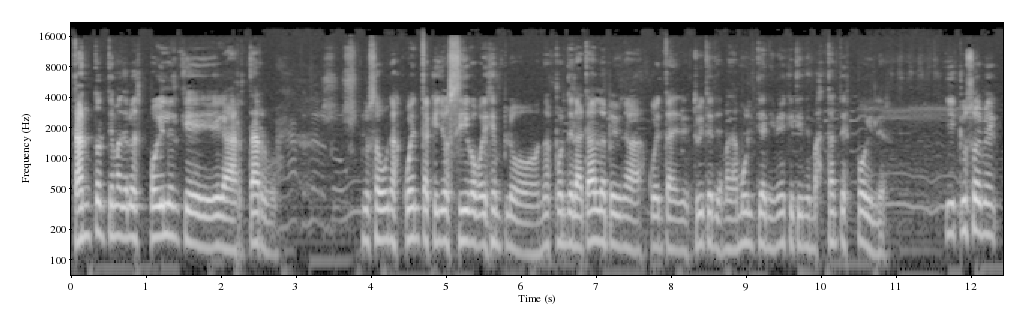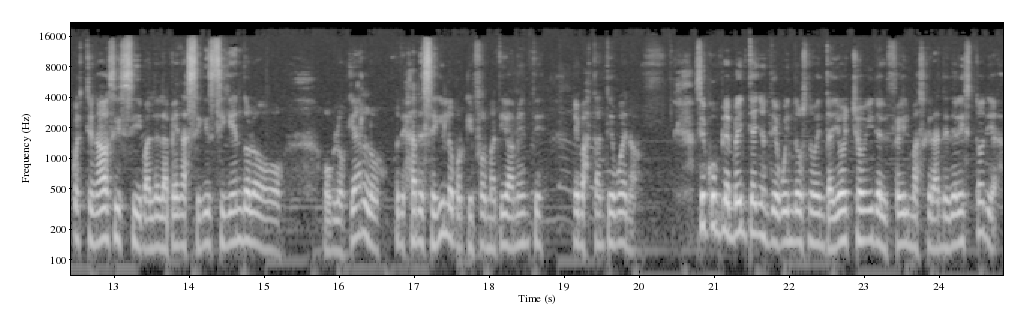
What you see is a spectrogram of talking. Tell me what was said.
tanto el tema de los spoilers que llega a hartar. Incluso algunas cuentas que yo sigo, por ejemplo, no es por delatarla, pero hay una cuenta de Twitter llamada Multianime que tiene bastante spoiler. Y incluso me he cuestionado si, si vale la pena seguir siguiéndolo o bloquearlo o dejar de seguirlo porque informativamente es bastante bueno. Se cumplen 20 años de Windows 98 y del fail más grande de la historia.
